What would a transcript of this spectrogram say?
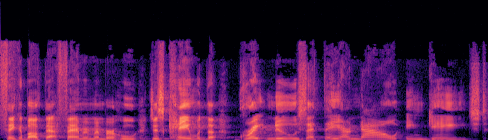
Think about that family member who just came with the great news that they are now engaged.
